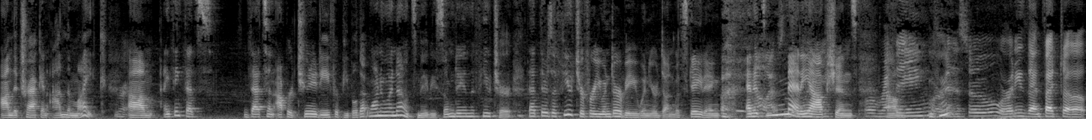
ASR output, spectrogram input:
on the track and on the mic. Right. Um, I think that's that's an opportunity for people that want to announce maybe someday in the future that there's a future for you in Derby when you're done with skating, and it's many options. or Um, or NSO or any of that. In fact, uh,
